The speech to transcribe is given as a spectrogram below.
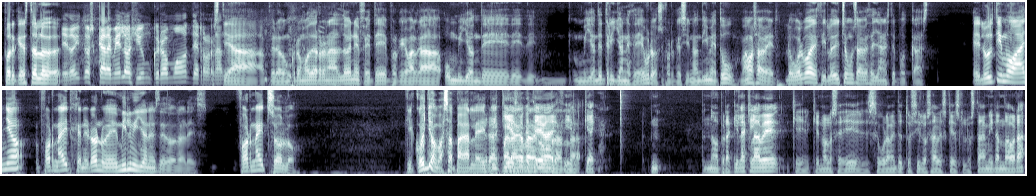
porque esto lo... Le doy dos caramelos y un cromo de Ronaldo. Hostia, pero un cromo de Ronaldo NFT, porque valga un millón de, un millón de trillones de euros, porque si no, dime tú. Vamos a ver, lo vuelvo a decir, lo he dicho muchas veces ya en este podcast. El último año, Fortnite generó 9 mil millones de dólares. Fortnite solo. ¿Qué coño vas a pagarle a Epic para, comprarla? No, pero aquí la clave, que, no lo sé, seguramente tú sí lo sabes, que es, lo estaba mirando ahora,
